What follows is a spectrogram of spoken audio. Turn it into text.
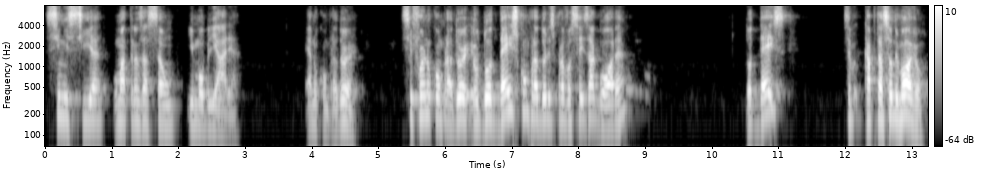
se inicia uma transação imobiliária? É no comprador? Se for no comprador, eu dou 10 compradores para vocês agora. Dou 10. Captação do imóvel?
